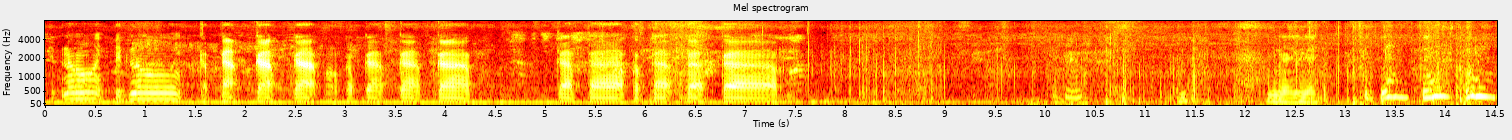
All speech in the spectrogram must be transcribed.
เป็ดน้อยเป็ดน้อยกับกาบกาบ pum, pum, pum,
